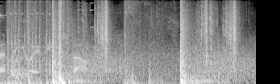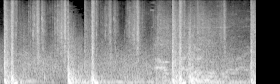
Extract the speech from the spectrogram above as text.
Friendly UAV is found. Outrider neutralized.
